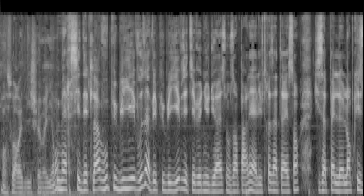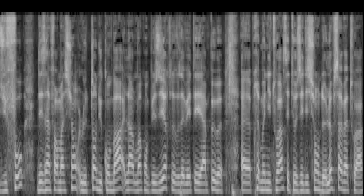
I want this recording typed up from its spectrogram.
Bonsoir Edwige Chevrillon. Merci d'être là. Vous publiez, vous avez publié, vous étiez venu du reste nous en parler, un livre très intéressant qui s'appelle L'emprise du faux, des informations, le temps du combat. Là, moi qu'on puisse dire, vous avez été un peu euh, prémonitoire, c'était aux éditions de l'Observatoire.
